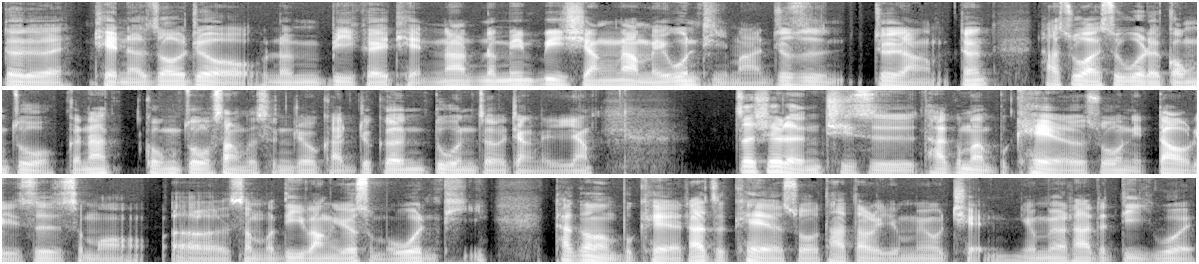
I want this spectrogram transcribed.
对不对，舔了之后就有人民币可以舔，那人民币香那没问题嘛，就是就想跟他出来是为了工作，跟他工作上的成就感，就跟杜文泽讲的一样。这些人其实他根本不 care 说你到底是什么呃什么地方有什么问题，他根本不 care，他只 care 说他到底有没有钱，有没有他的地位，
